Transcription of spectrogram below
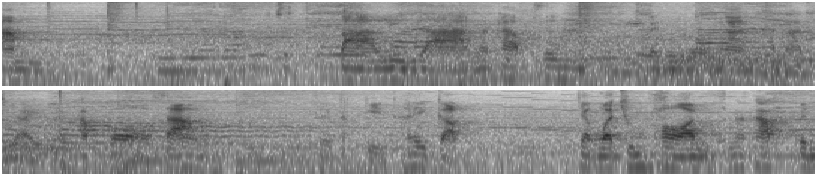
าล์มตาลีลานะครับ ซึ่งเป็นโรงงานขนาดใหญ่นะครับ ก็สร้าง กิจให้กับจังหวัดชุมพรนะครับ เป็น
